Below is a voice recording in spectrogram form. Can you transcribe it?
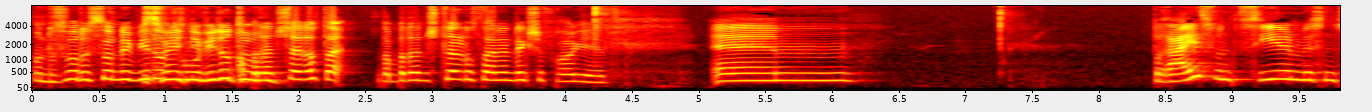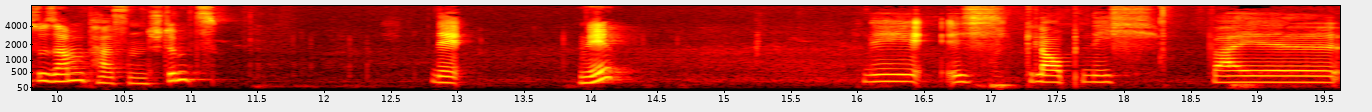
Und das würde ich so nie wieder Das will ich nie wieder tun. Aber dann stell doch, de aber dann stell doch deine nächste Frage jetzt. Ähm, Preis und Ziel müssen zusammenpassen. Stimmt's? Nee. Nee? Nee, ich glaube nicht, weil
